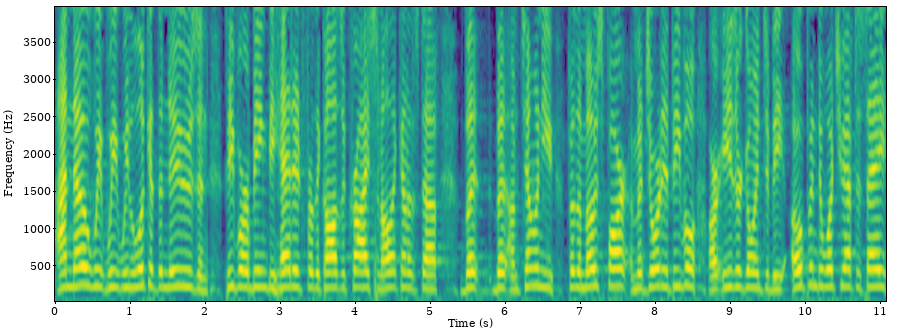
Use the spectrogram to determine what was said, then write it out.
I know we, we, we look at the news and people are being beheaded for the cause of Christ and all that kind of stuff, but, but I'm telling you, for the most part, a majority of people are either going to be open to what you have to say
